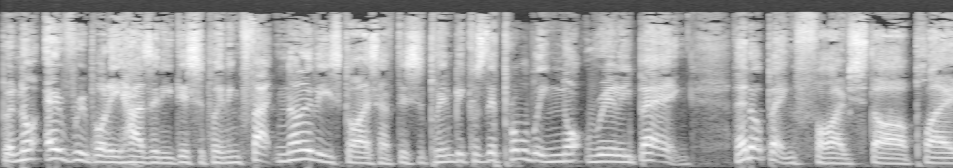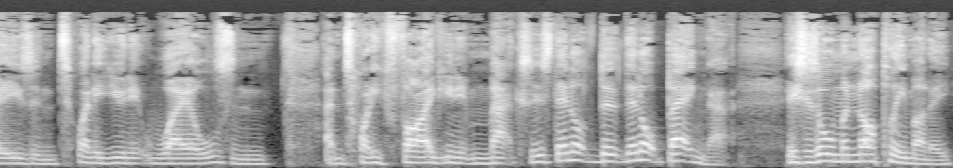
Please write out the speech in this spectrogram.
But not everybody has any discipline. In fact, none of these guys have discipline because they're probably not really betting. They're not betting five star plays and 20 unit whales and, and 25 unit maxes. They're not, they're not betting that. This is all monopoly money.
